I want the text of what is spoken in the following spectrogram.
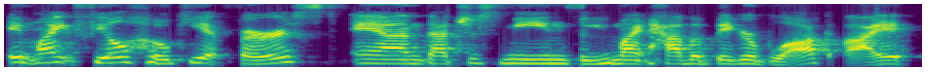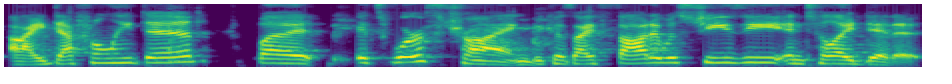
It might feel hokey at first, and that just means you might have a bigger block. I I definitely did, but it's worth trying because I thought it was cheesy until I did it.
